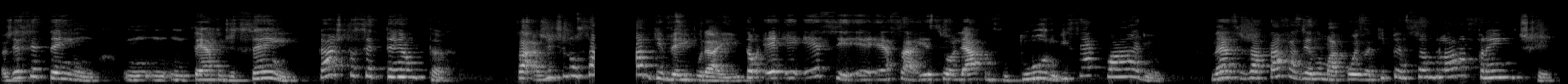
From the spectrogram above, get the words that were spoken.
Às vezes você tem um, um, um teto de 100, gasta 70. Tá? A gente não sabe que vem por aí. Então, esse, essa, esse olhar para o futuro, isso é aquário. Né? Você já está fazendo uma coisa aqui pensando lá na frente.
